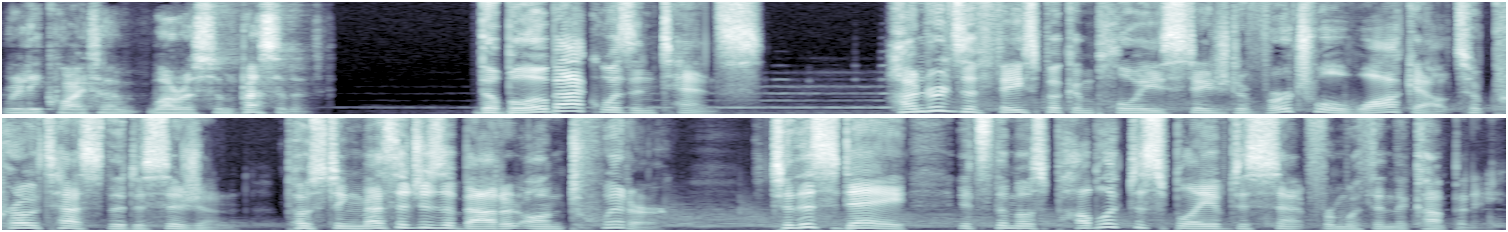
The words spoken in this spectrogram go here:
really quite a worrisome precedent the blowback was intense. Hundreds of Facebook employees staged a virtual walkout to protest the decision, posting messages about it on Twitter. To this day, it's the most public display of dissent from within the company.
